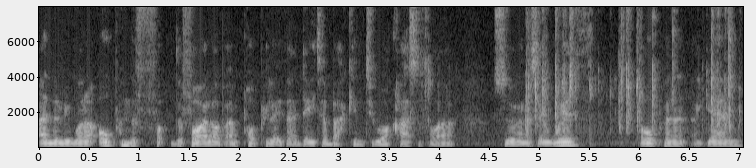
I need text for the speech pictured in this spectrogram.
and then we want to open the, the file up and populate that data back into our classifier. So we're going to say with open it again,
